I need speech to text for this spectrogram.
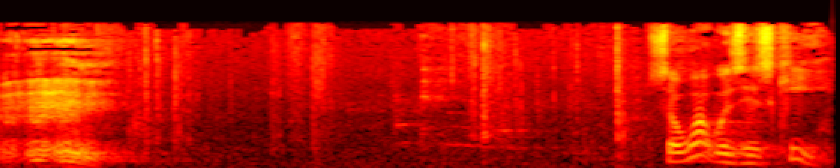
so, what was his key?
